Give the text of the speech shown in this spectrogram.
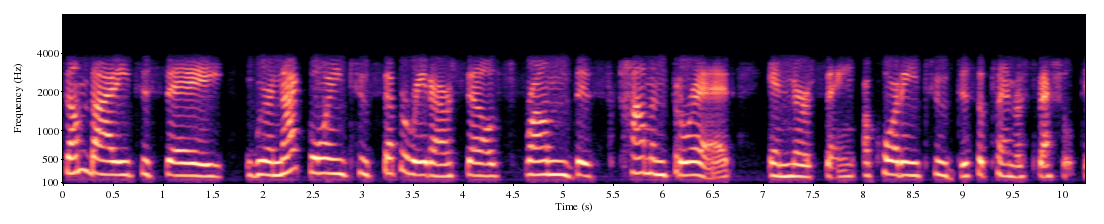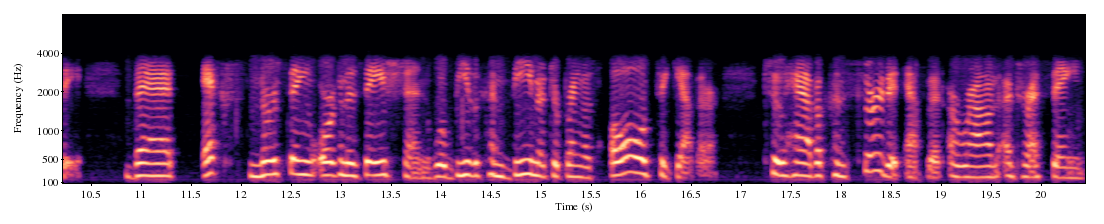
Somebody to say, we're not going to separate ourselves from this common thread in nursing according to discipline or specialty. That X nursing organization will be the convener to bring us all together to have a concerted effort around addressing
